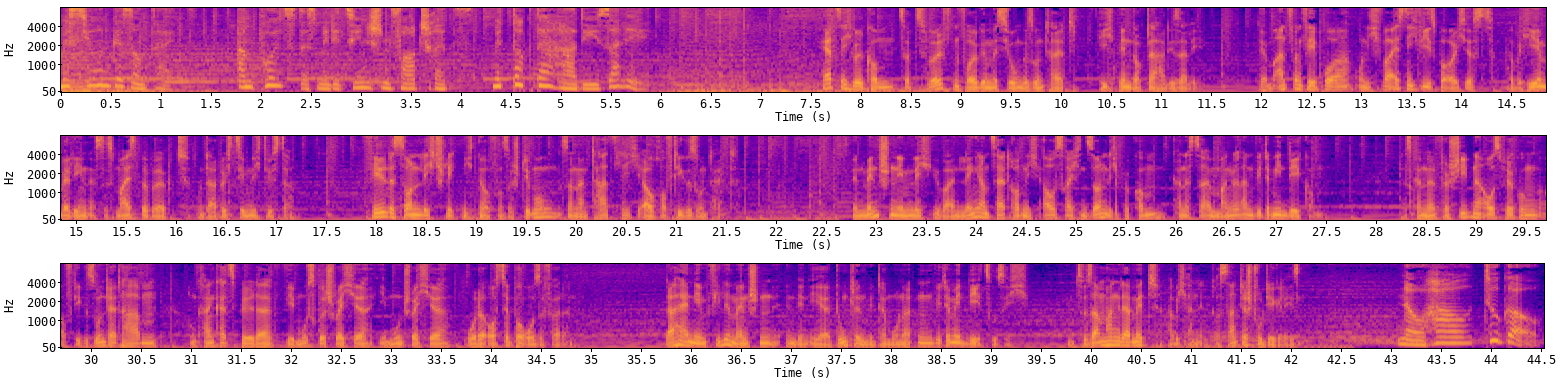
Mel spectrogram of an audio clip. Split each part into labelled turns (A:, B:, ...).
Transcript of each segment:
A: Mission Gesundheit. Am Puls des medizinischen Fortschritts mit Dr. Hadi Saleh.
B: Herzlich willkommen zur zwölften Folge Mission Gesundheit. Ich bin Dr. Hadi Saleh. Wir haben Anfang Februar und ich weiß nicht, wie es bei euch ist, aber hier in Berlin ist es meist bewölkt und dadurch ziemlich düster. Fehlendes Sonnenlicht schlägt nicht nur auf unsere Stimmung, sondern tatsächlich auch auf die Gesundheit. Wenn Menschen nämlich über einen längeren Zeitraum nicht ausreichend Sonnenlicht bekommen, kann es zu einem Mangel an Vitamin D kommen. Das kann dann verschiedene Auswirkungen auf die Gesundheit haben und Krankheitsbilder wie Muskelschwäche, Immunschwäche oder Osteoporose fördern. Daher nehmen viele Menschen in den eher dunklen Wintermonaten Vitamin D zu sich. Im Zusammenhang damit habe ich eine interessante Studie gelesen.
A: Know-how to go.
